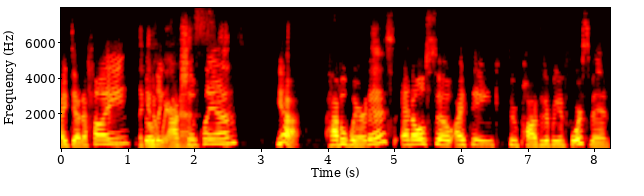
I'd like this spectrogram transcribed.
identifying, Like building action plans. Yeah, have awareness, and also I think through positive reinforcement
